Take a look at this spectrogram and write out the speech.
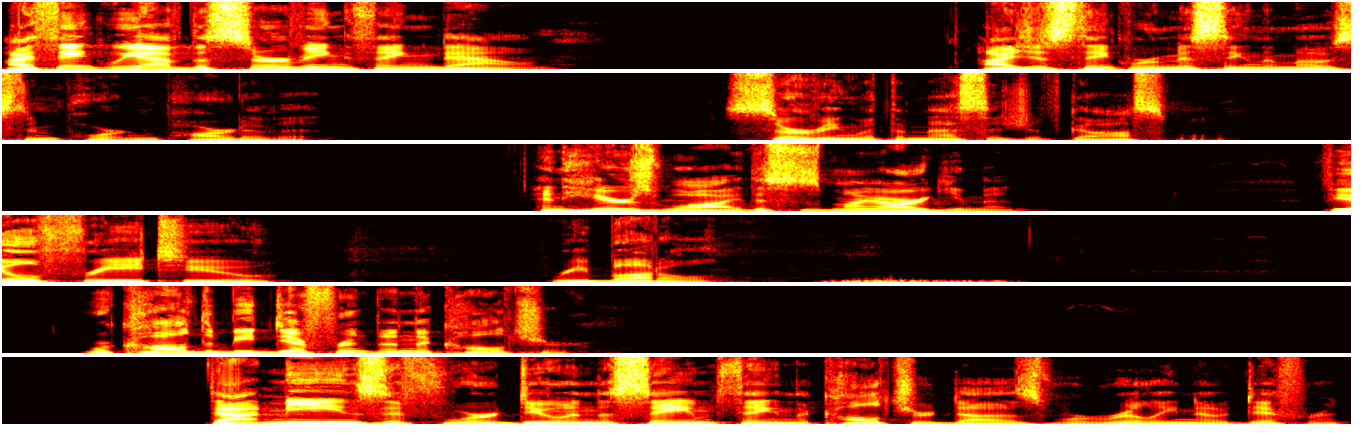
I think we have the serving thing down. I just think we're missing the most important part of it serving with the message of gospel. And here's why. This is my argument. Feel free to rebuttal. We're called to be different than the culture. That means if we're doing the same thing the culture does, we're really no different.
